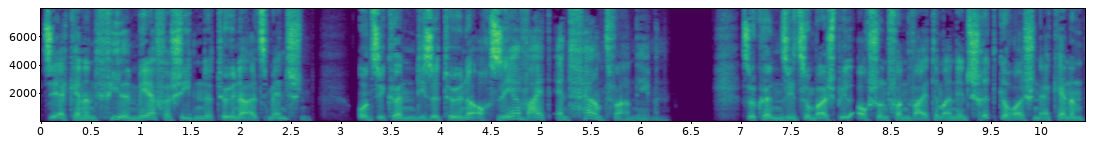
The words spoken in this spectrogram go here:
Sie erkennen viel mehr verschiedene Töne als Menschen, und sie können diese Töne auch sehr weit entfernt wahrnehmen. So können sie zum Beispiel auch schon von weitem an den Schrittgeräuschen erkennen,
